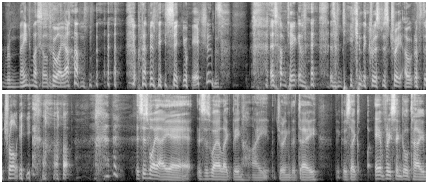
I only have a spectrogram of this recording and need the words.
remind myself who I am when I'm in these situations. As I'm taking the, as I'm taking the Christmas tree out of the trolley. This is why I uh, this is why I like being high during the day because like every single time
